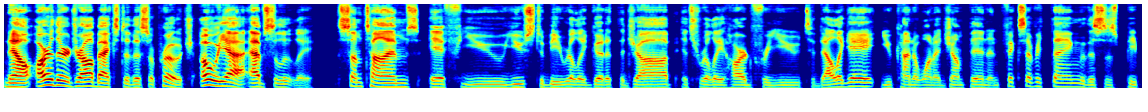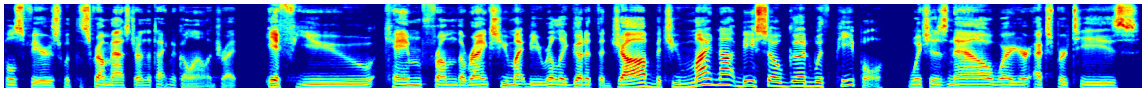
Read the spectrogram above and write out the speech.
Now, are there drawbacks to this approach? Oh, yeah, absolutely. Sometimes, if you used to be really good at the job, it's really hard for you to delegate. You kind of want to jump in and fix everything. This is people's fears with the Scrum Master and the technical knowledge, right? If you came from the ranks, you might be really good at the job, but you might not be so good with people, which is now where your expertise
